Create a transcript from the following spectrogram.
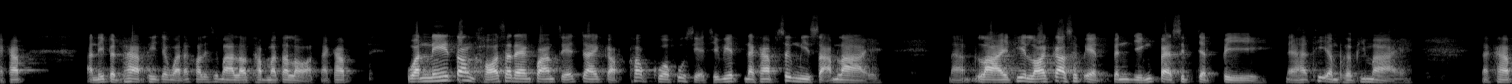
นะครับ อันนี้เป็นภาพที่จังหวัดนครราชสีมาเราทำมาตลอดนะครับ วันนี้ต้องขอแสดงความเสียใจกับครอบครัวผู้เสียชีวิตนะครับ ซึ่งมีสามราย นะรายที่ 191 เป็นหญิง 87 ปีนะฮะที่อำเภอพิมายนะครับ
